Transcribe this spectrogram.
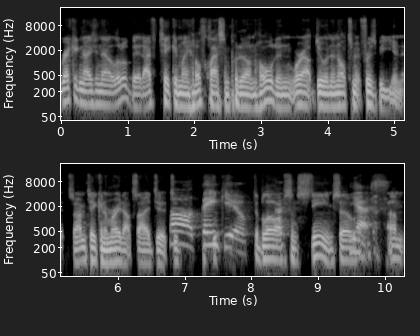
recognizing that a little bit, I've taken my health class and put it on hold, and we're out doing an ultimate frisbee unit. So I'm taking them right outside to to, Oh, thank you. to blow off some steam. So yes. um,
